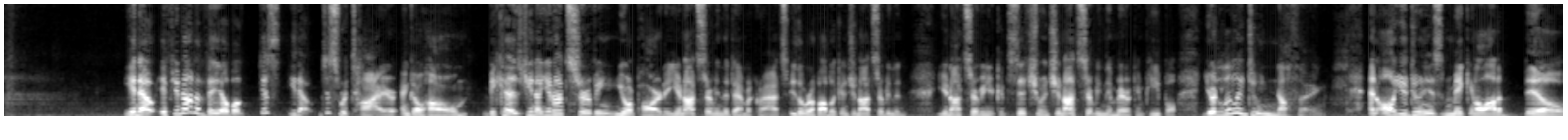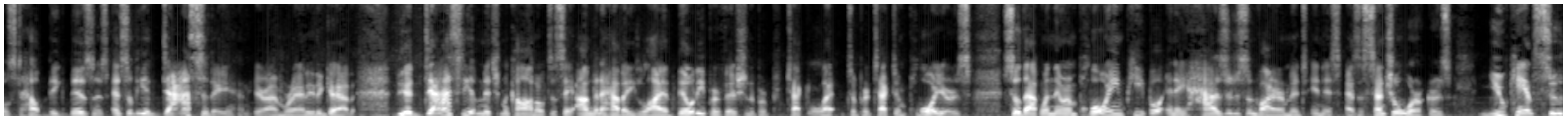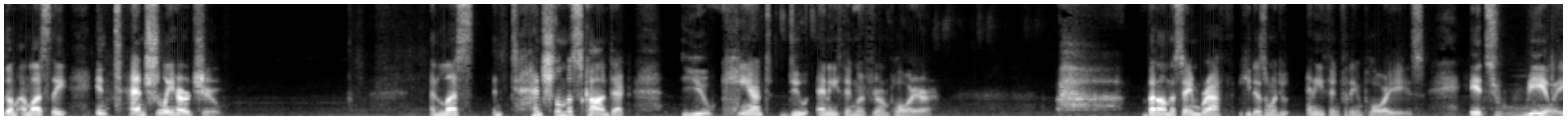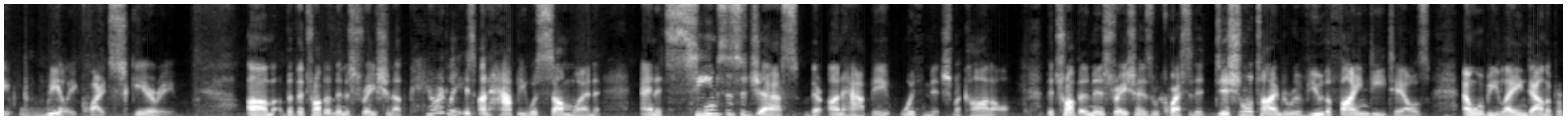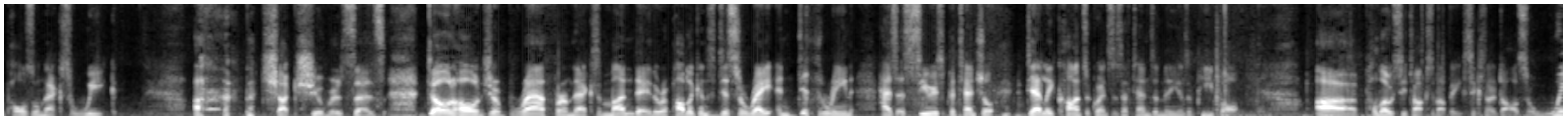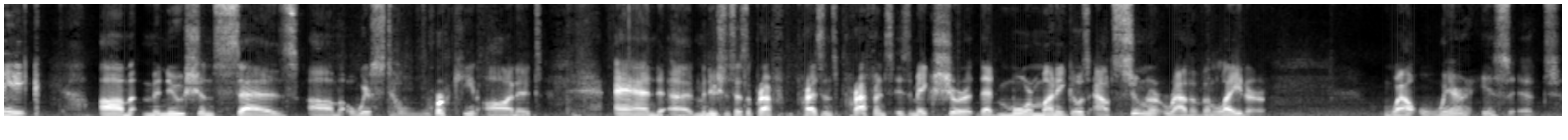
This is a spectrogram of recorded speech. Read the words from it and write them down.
you know, if you're not available, just, you know, just retire and go home because, you know, you're not serving your party. You're not serving the Democrats, the Republicans. You're not serving the, you're not serving your constituents. You're not serving the American people. You're literally doing nothing. And all you're doing is making a lot of bills to help big business. And so the audacity, and here I'm ranting again, the audacity of Mitch McConnell to say, I'm going to have a liability provision to protect, to protect employers so that when they're employing people in a hazardous environment in as essential workers, you can't sue sue them unless they intentionally hurt you. Unless intentional misconduct, you can't do anything with your employer. But on the same breath, he doesn't want to do anything for the employees. It's really, really quite scary. Um, but the Trump administration apparently is unhappy with someone, and it seems to suggest they're unhappy with Mitch McConnell. The Trump administration has requested additional time to review the fine details and will be laying down the proposal next week. Uh, but Chuck Schumer says, don't hold your breath for next Monday. The Republicans' disarray and dithering has a serious potential deadly consequences of tens of millions of people. Uh, Pelosi talks about the $600 a week. Um, Mnuchin says um, we're still working on it. And uh, Mnuchin says the pref- president's preference is to make sure that more money goes out sooner rather than later. Well, where is it?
